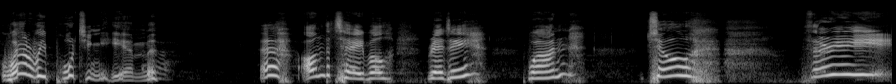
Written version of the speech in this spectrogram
Where are we putting him? Uh, on the table. Ready? One, two, three.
